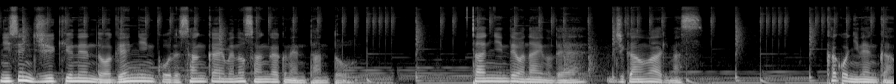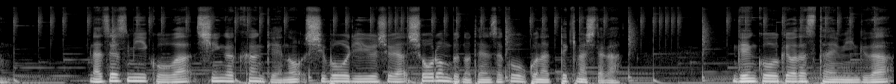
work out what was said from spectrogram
2019年度は現任校で3回目の3学年担当。担任ではないので時間はあります。過去2年間夏休み以降は進学関係の志望理由書や小論文の添削を行ってきましたが原稿を受け渡すタイミングが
